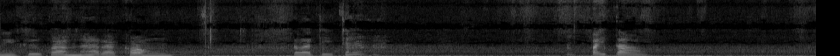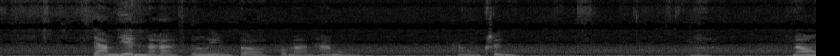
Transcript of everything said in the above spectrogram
นี่คือความน่ารักของ สวัสดีจ้า ไปเต่ายามเย็นนะคะช่วงนี้ก็ประมาณห้าโมงห้าโมงครึ่งน้อง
